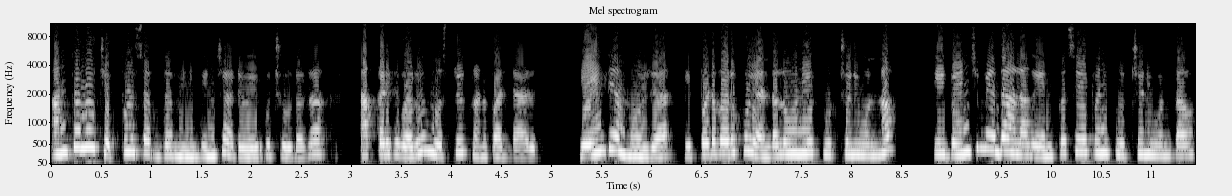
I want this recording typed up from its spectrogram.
అంతలో చెప్పుల శబ్దం వినిపించి అటువైపు చూడగా అక్కడికి వరుణ్ వస్తూ కనపడ్డాడు. ఏంటి అమూల్య ఇప్పటి వరకు ఎండలోనే కూర్చొని ఉన్నావు? ఈ బెంచ్ మీద అలాగ ఎంతసేపు అని కూర్చొని ఉంటావు?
